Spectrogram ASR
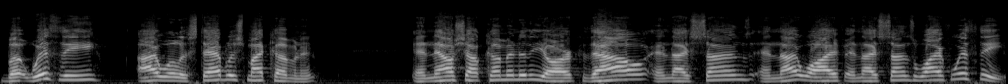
But with thee I will establish my covenant, and thou shalt come into the ark, thou and thy sons and thy wife and thy son's wife with thee.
